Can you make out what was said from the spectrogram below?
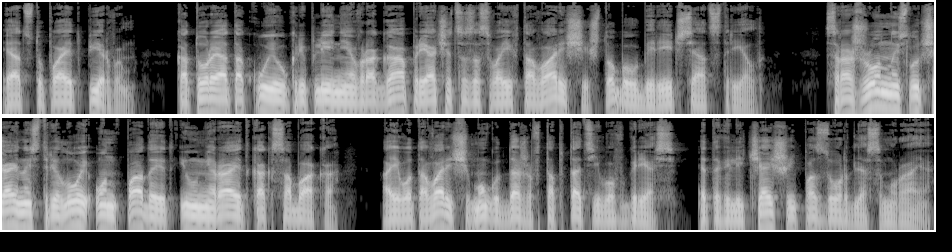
и отступает первым, который, атакуя укрепление врага, прячется за своих товарищей, чтобы уберечься от стрел. Сраженный случайной стрелой, он падает и умирает, как собака, а его товарищи могут даже втоптать его в грязь. Это величайший позор для самурая.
